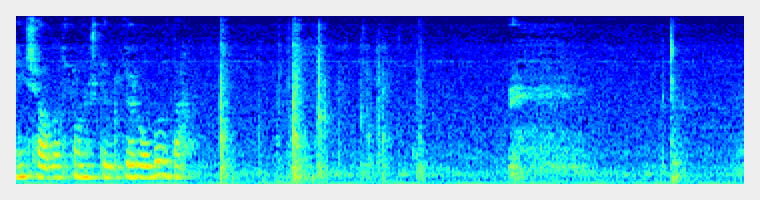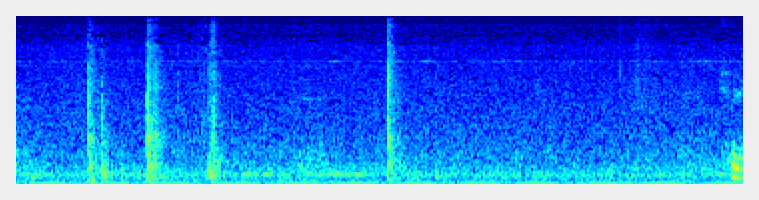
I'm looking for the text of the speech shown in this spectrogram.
inşallah sonuçta güzel olur da. Şöyle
